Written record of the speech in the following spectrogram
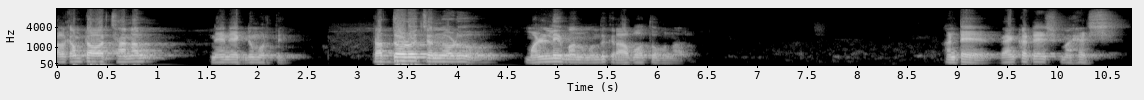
వెల్కమ్ టు అవర్ ఛానల్. నేను యజ్ఞమూర్తి. పెద్దోడు చిన్నోడు మళ్ళీ మన ముందుకు రాబోతూ ఉన్నారు. అంటే వెంకటేష్ మహేష్.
